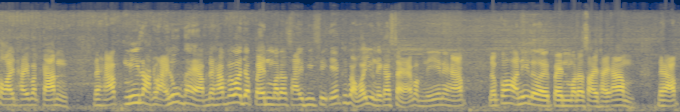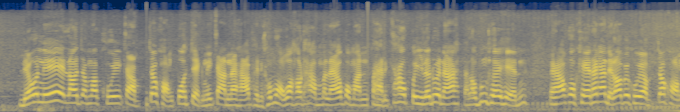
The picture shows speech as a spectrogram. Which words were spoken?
ซอยไทยประกันนะครับมีหลากหลายรูปแบบนะครับ ไม่ว่าจะเป็นมอเตอร์ไซค์ PCX ที่แบบว่าอยู่ในกระแสแบบนี้นะครับแล้วก็นี่เลยเป็นมอเตอร์ไซค์ไทอัม นะครับเดี๋ยววันนี้เราจะมาคุยกับเจ้าของโปรเจกต์นี้กันนะครับ เห็นเขาบอกว่าเขาทำมาแล้วประมาณ 8-9 ปีแล้วด้วยนะ แต่เราเพิ่งเคยเห็นนะครับโอเคถ้างั้นเดี๋ยวเราไปคุยกับเจ้าของ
